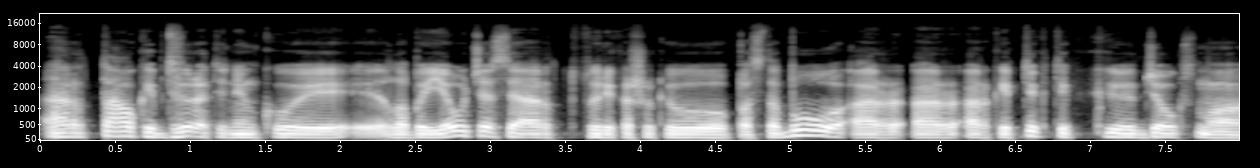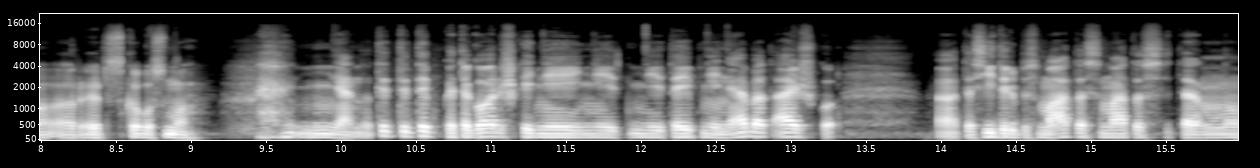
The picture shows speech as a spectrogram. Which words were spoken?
Ar tau kaip dviratininkui labai jaučiasi, ar turi kažkokių pastabų, ar, ar, ar kaip tik tik džiaugsmo, ar ir skausmo? Ne, nu, tai, tai taip kategoriškai nei, nei, nei taip, nei ne, bet aišku, tas įdirbis matosi, matosi ten, nu,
